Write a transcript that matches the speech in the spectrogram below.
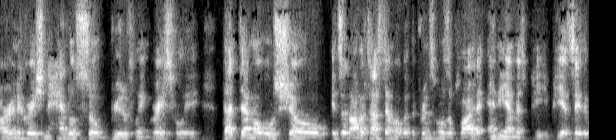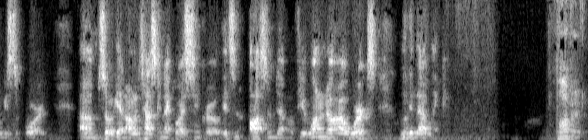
our integration handles so beautifully and gracefully. That demo will show it's an AutoTask demo, but the principles apply to any MSP PSA that we support. Um, so again, AutoTask ConnectWise Syncro. It's an awesome demo. If you want to know how it works, look at that link. Love it.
